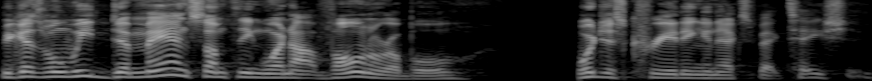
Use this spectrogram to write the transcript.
Because when we demand something, we're not vulnerable, we're just creating an expectation.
